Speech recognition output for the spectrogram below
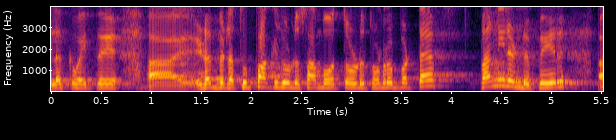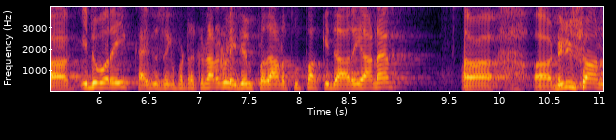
இலக்கு வைத்து இடம்பெற்ற துப்பாக்கிச் சூட்டு சம்பவத்தோடு தொடர்பட்ட பன்னிரண்டு பேர் இதுவரை கைது செய்யப்பட்டிருக்கிறார்கள். இதில் பிரதான துப்பாக்கிதாரியான டிலிஷான்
